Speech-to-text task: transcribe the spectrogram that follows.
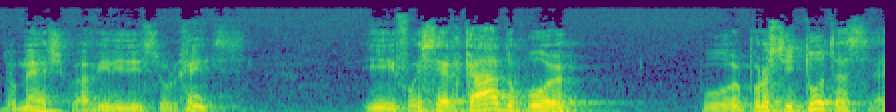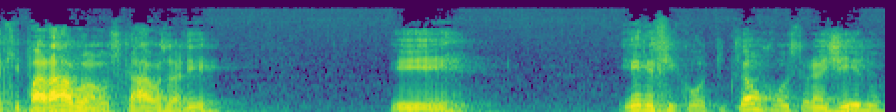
do México, a Avenida Insurgentes, e foi cercado por, por prostitutas que paravam os carros ali. E ele ficou tão constrangido,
